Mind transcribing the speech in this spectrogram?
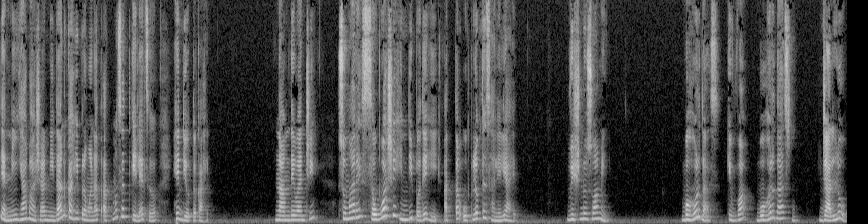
त्यांनी ह्या भाषा निदान काही प्रमाणात आत्मसात केल्याचं हे द्योतक आहे. नामदेवांची सुमारे सव्वाशे हिंदी पदेही आत्ता उपलब्ध झालेली आहेत. विष्णुस्वामी बहोरदास किंवा बोहरदास जाल्लो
